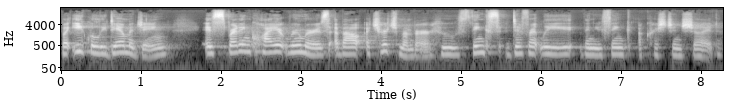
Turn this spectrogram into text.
but equally damaging, is spreading quiet rumors about a church member who thinks differently than you think a Christian should.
